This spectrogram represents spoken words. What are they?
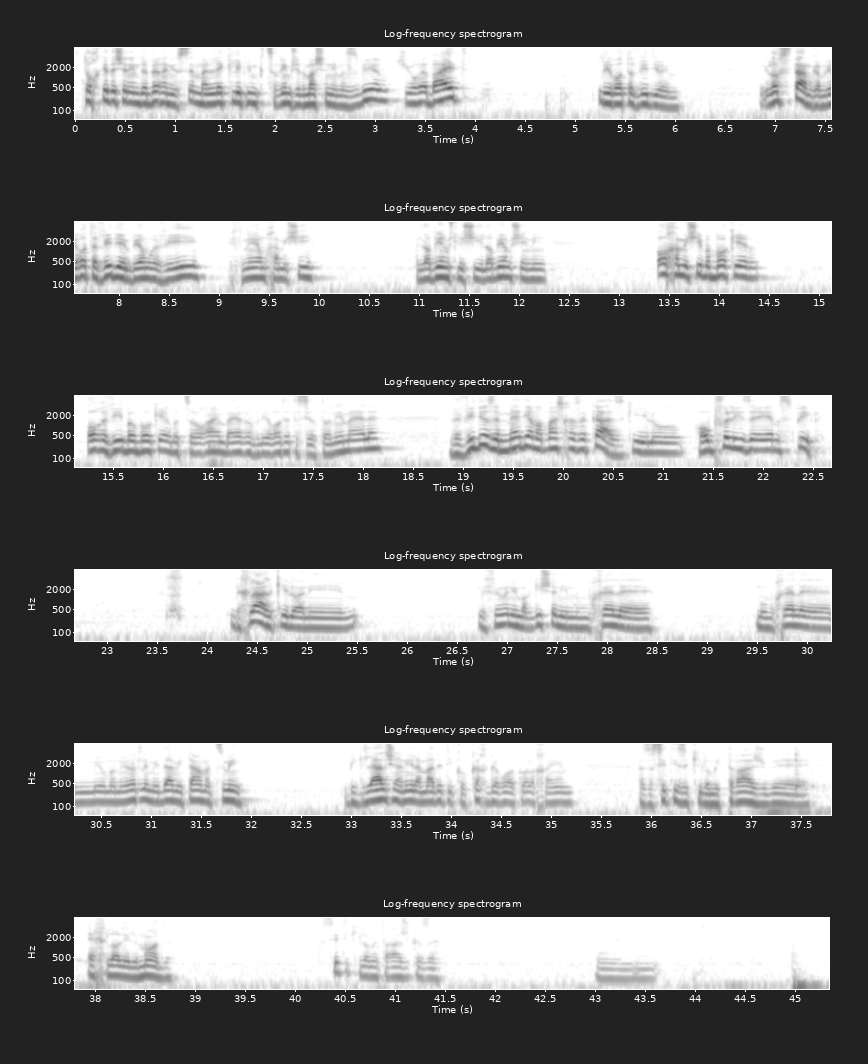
תוך כדי שאני מדבר, אני עושה מלא קליפים קצרים של מה שאני מסביר. שיעורי בית, לראות את הוידאוים. לא סתם, גם לראות את הוידאוים ביום רביעי, לפני יום חמישי, לא ביום שלישי, לא ביום שני, או חמישי בבוקר, או רביעי בבוקר, בצהריים, בערב, לראות את הסרטונים האלה. ווידאו זה מדיה ממש חזקה, אז כאילו, hopefully זה יהיה מספיק. בכלל, כאילו, אני... לפעמים אני מרגיש שאני מומחה ל... מומחה למיומנויות למידה מטעם עצמי. בגלל שאני למדתי כל כך גרוע כל החיים, אז עשיתי איזה קילומטראז' באיך לא ללמוד. עשיתי קילומטראז' כזה. אמ,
